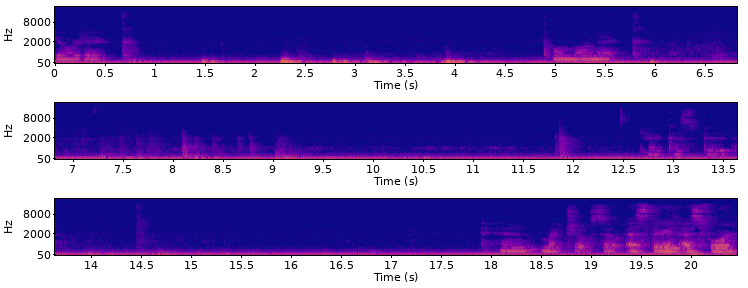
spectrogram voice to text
Aortic, pulmonic, tricuspid, and mitral. So S3 and S4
